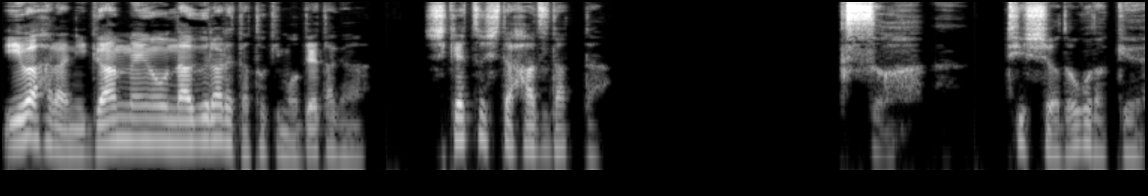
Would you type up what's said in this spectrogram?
岩原に顔面を殴られた時も出たが、止血したはずだった。くそ、ティッシュはどこだっけ？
